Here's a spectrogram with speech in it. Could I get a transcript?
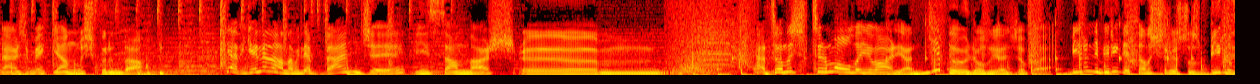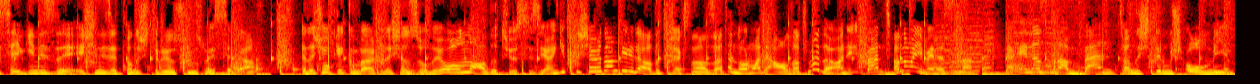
Mercimek yanmış fırında. yani genel anlamıyla bence insanlar eee, yani tanıştırma olayı var ya niye böyle oluyor acaba? Birini biriyle tanıştırıyorsunuz. Birini sevginizle, eşinizle tanıştırıyorsunuz mesela. Ya da çok yakın bir arkadaşınız oluyor. Onunla aldatıyor sizi. Yani git dışarıdan biriyle aldatacaksın. Zaten normalde aldatma da hani ben tanımayayım en azından. Yani en azından ben tanıştırmış olmayayım.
